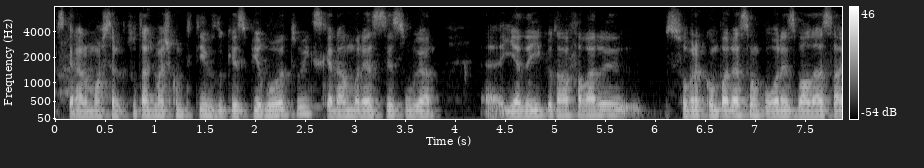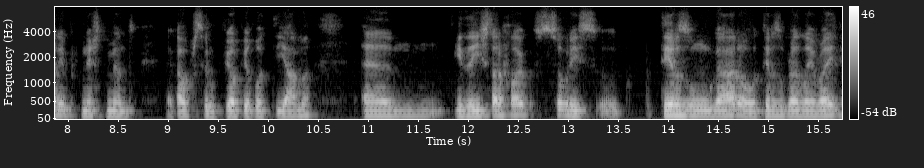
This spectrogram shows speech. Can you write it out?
Se calhar mostra que tu estás mais competitivo do que esse piloto e que se calhar mereces esse lugar. Uh, e é daí que eu estava a falar sobre a comparação com o Lorenzo Baldassari, porque neste momento acaba por ser o pior piloto de Yama, um, e daí estar a falar sobre isso teres um lugar ou teres o Bradley Ray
